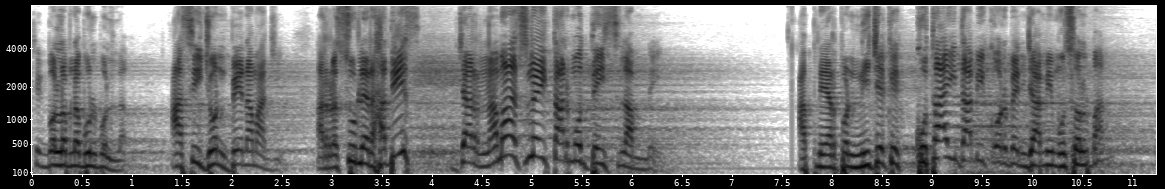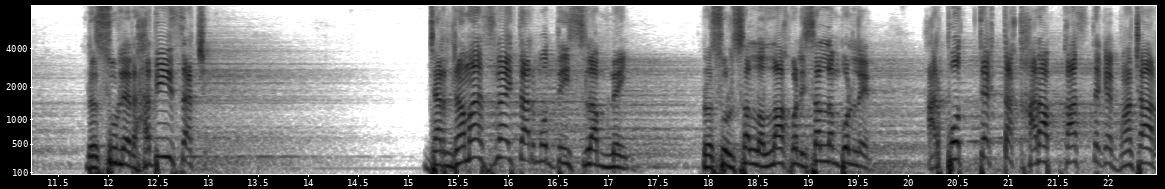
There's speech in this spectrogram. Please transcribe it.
ঠিক বললাম না ভুল বললাম? আশি জন বেনামাজি। আর রসুলের হাদিস, যার নামাজ নেই, তার মধ্যে ইসলাম নেই। আপনি এরপর নিজেকে কোথায় দাবি করবেন যে আমি মুসলমান? রসুলের হাদিস আছে। যার নামাজ নাই, তার মধ্যে ইসলাম নেই। রসুল সাল্লাহ আলি সাল্লাম বললেন, আর প্রত্যেকটা খারাপ কাজ থেকে বাঁচার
